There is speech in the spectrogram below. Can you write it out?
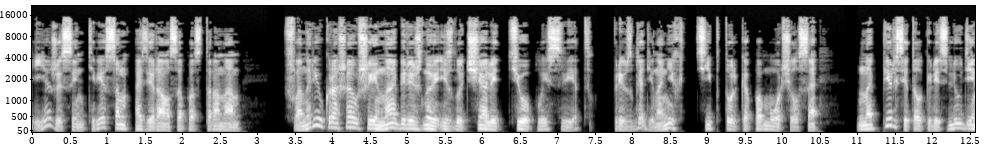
Я же с интересом озирался по сторонам. Фонари, украшавшие набережную, излучали теплый свет. При взгляде на них тип только поморщился. На пирсе толпились люди,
